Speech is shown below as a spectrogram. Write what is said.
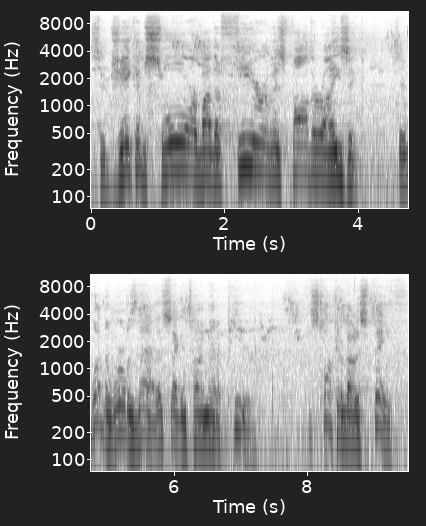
So Jacob swore by the fear of his father Isaac. Say, what in the world is that? That's the second time that appeared. He's talking about his faith.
